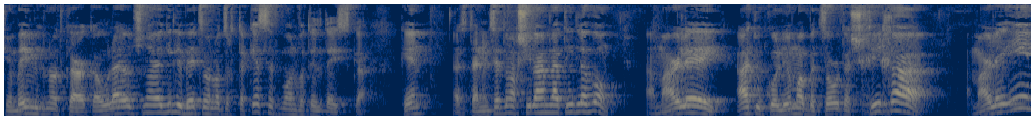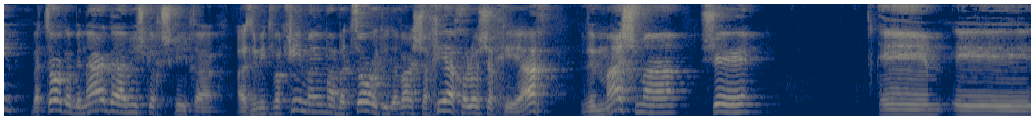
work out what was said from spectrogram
כשהם באים לקנות קרקע, אולי עוד שנייה יגיד לי בעצם אני לא צריך את הכסף, בוא נבטל את העסקה, כן? אז אתה נמצא את המכשילן לעתיד לבוא. אמר לי, אתו כל יום הבצורת השכיחה? אמר לי, אין, בצורת בנרדה המשכח שכיחה. אז הם מתווכחים האם הבצורת היא דבר שכיח או לא שכיח, ומשמע ש... אמ, אה,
